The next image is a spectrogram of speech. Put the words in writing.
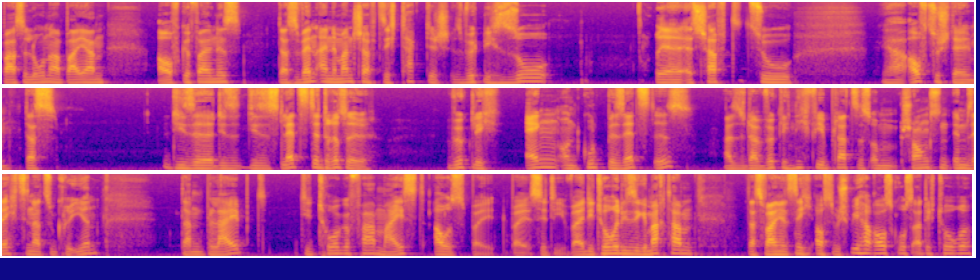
Barcelona, Bayern, aufgefallen ist, dass wenn eine Mannschaft sich taktisch wirklich so äh, es schafft zu ja, aufzustellen, dass diese, diese, dieses letzte Drittel wirklich eng und gut besetzt ist, also da wirklich nicht viel Platz ist, um Chancen im 16er zu kreieren, dann bleibt die Torgefahr meist aus bei, bei City. Weil die Tore, die sie gemacht haben, das waren jetzt nicht aus dem Spiel heraus großartig Tore.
